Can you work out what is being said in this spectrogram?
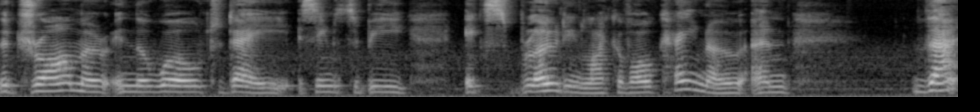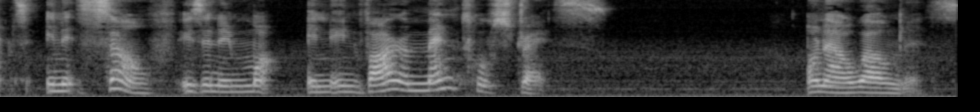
the drama in the world today It seems to be exploding like a volcano and that in itself is an, an environmental stress on our wellness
